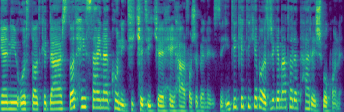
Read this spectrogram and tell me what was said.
یعنی استاد که درس داد هی سعی نکنی تیکه تیکه هی حرفاشو بنویسین. این تیکه تیکه باعث میشه که مطالب پرش بکنه.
